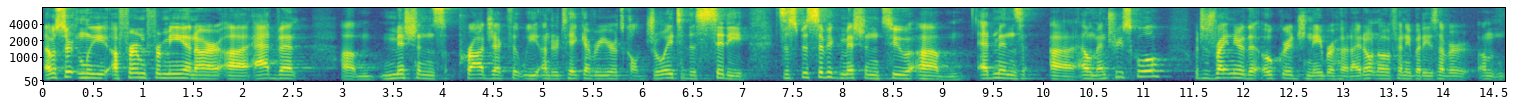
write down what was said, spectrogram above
That was certainly affirmed for me in our uh, Advent um, missions project that we undertake every year. It's called Joy to the City. It's a specific mission to um, Edmunds uh, Elementary School, which is right near the Oak Ridge neighborhood. I don't know if anybody's ever um,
